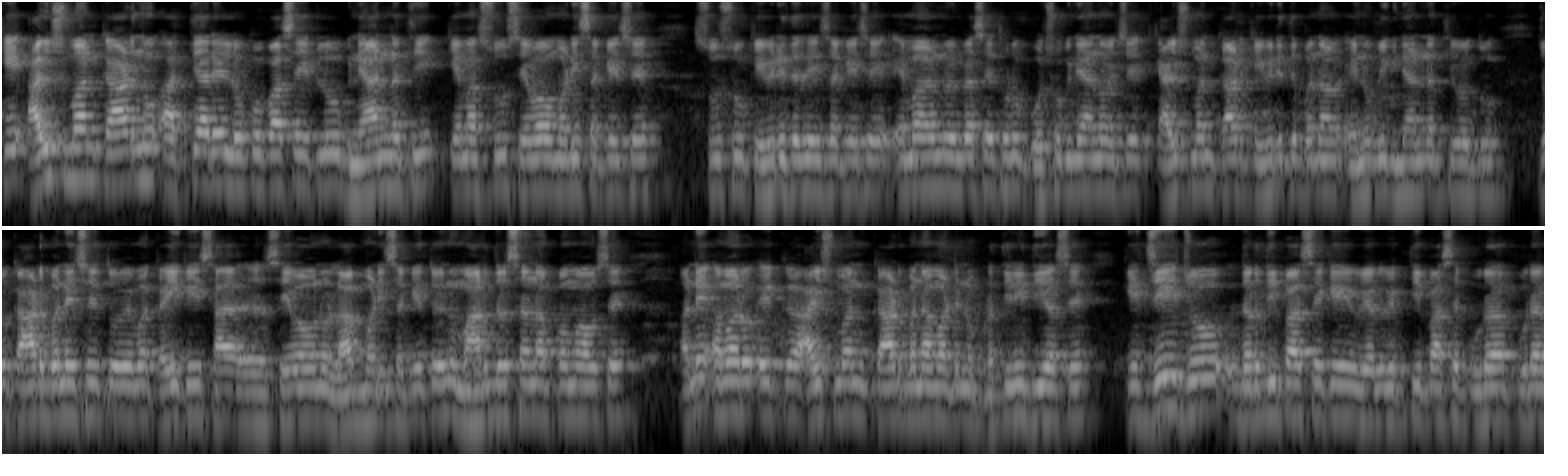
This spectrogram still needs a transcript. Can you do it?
કે આયુષ્માન કાર્ડનું અત્યારે લોકો પાસે એટલું જ્ઞાન નથી કે એમાં શું સેવાઓ મળી શકે છે, શું શું કેવી રીતે થઈ શકે છે. એમાં એમની પાસે થોડુંક ઓછું જ્ઞાન હોય છે કે આયુષ્માન કાર્ડ કેવી રીતે બનાવવું એનું બી જ્ઞાન નથી હોતું. જો કાર્ડ બને છે તો એમાં કઈ કઈ સેવાઓનો લાભ મળી શકે તો એનું માર્ગદર્શન આપવામાં આવશે અને અમારો એક આયુષ્માન કાર્ડ બનાવવા માટેનો પ્રતિનિધિ હશે. કે જે જો દર્દી પાસે કે વ્યક્તિ પાસે પૂરા પૂરા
